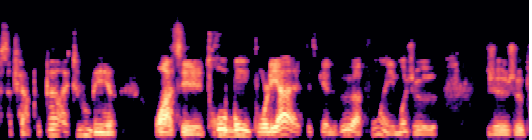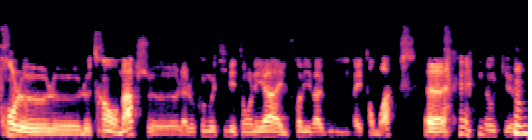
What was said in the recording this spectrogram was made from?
ça fait un peu peur et tout, mais c'est trop bon pour Léa, c'est ce qu'elle veut à fond. Et moi, je, je, je prends le, le, le, train en marche, euh, la locomotive en Léa et le premier wagon est en moi. Donc, hmm.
